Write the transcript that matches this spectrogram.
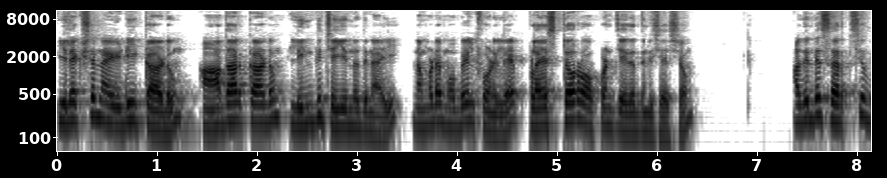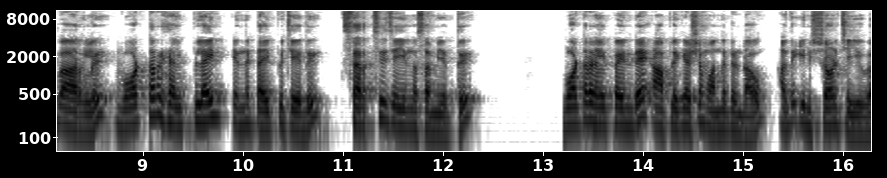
ഇലക്ഷൻ ഐ ഡി കാർഡും ആധാർ കാർഡും ലിങ്ക് ചെയ്യുന്നതിനായി നമ്മുടെ മൊബൈൽ ഫോണിലെ പ്ലേ സ്റ്റോർ ഓപ്പൺ ചെയ്തതിന് ശേഷം അതിന്റെ സെർച്ച് ബാറിൽ വോട്ടർ ഹെൽപ്പ് ലൈൻ എന്ന് ടൈപ്പ് ചെയ്ത് സെർച്ച് ചെയ്യുന്ന സമയത്ത് വോട്ടർ ഹെൽപ്പ് ലൈന്റെ ആപ്ലിക്കേഷൻ വന്നിട്ടുണ്ടാവും. അത് ഇൻസ്റ്റാൾ ചെയ്യുക.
